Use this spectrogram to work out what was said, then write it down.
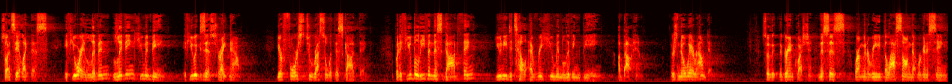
So I'd say it like this If you are a living, living human being, if you exist right now, you're forced to wrestle with this God thing. But if you believe in this God thing, you need to tell every human living being about him. There's no way around it. So, the, the grand question, and this is where I'm going to read the last song that we're going to sing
